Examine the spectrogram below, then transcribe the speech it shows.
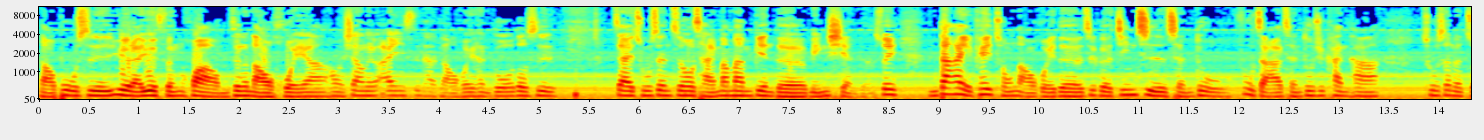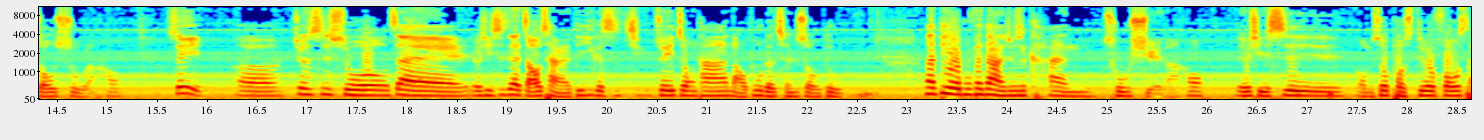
脑部是越来越分化，我们这个脑回啊，哦，像那个爱因斯坦脑回很多都是在出生之后才慢慢变得明显的，所以你大概也可以从脑回的这个精致的程度、复杂的程度去看它出生的周数了哈。所以。呃，就是说，在尤其是在早产儿，第一个是追踪他脑部的成熟度，那第二部分当然就是看出血，然后尤其是我们说 posterior fossa，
